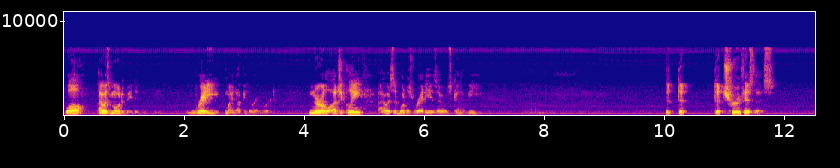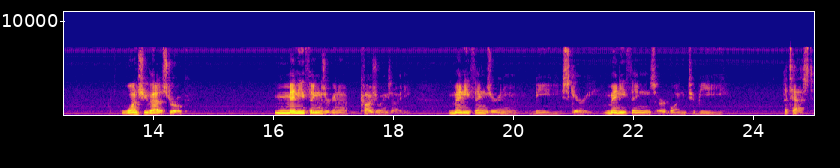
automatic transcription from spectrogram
Well, I was motivated. Ready might not be the right word neurologically, I was about as ready as I was going to be. Um, the, the, the truth is this once you've had a stroke, many things are going to cause you anxiety. Many things are going to be scary. Many things are going to be a test,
